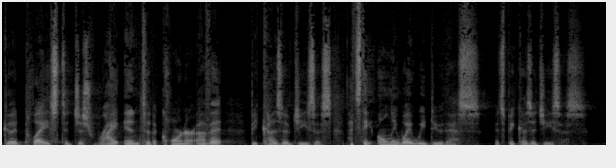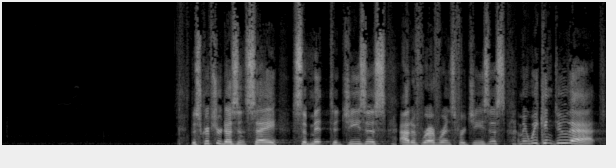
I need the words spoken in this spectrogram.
good place to just write into the corner of it because of Jesus. That's the only way we do this. It's because of Jesus. The scripture doesn't say submit to Jesus out of reverence for Jesus. I mean, we can do that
